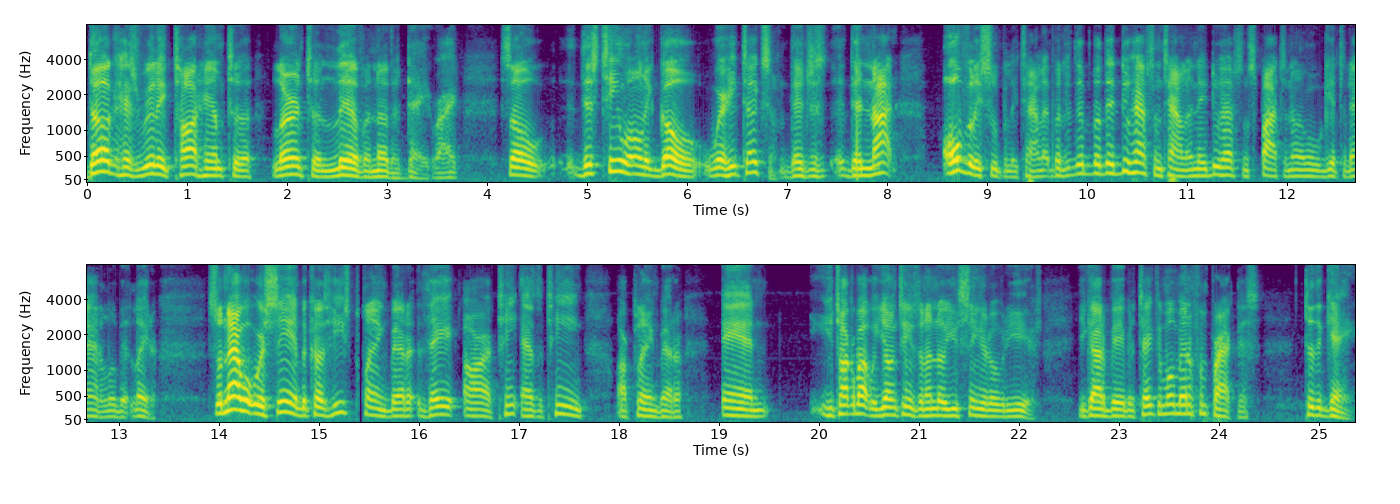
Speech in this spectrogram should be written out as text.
Doug has really taught him to learn to live another day, right? So this team will only go where he takes them. They're just they're not overly superly talented, but they, but they do have some talent. and They do have some spots, and we'll get to that a little bit later. So now what we're seeing because he's playing better, they are a team as a team are playing better. And you talk about with young teams, and I know you've seen it over the years. You got to be able to take the momentum from practice to the game.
